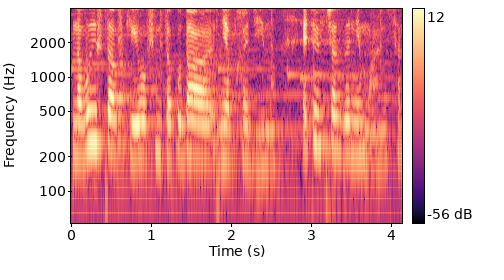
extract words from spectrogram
на выставки, в общем-то, куда необходимо. Этим сейчас занимаемся.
